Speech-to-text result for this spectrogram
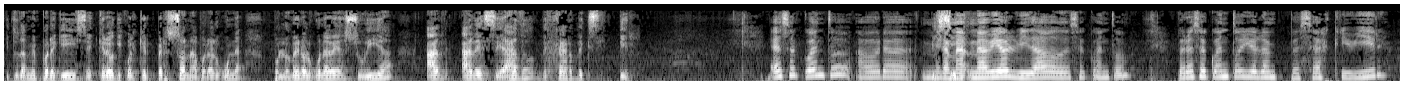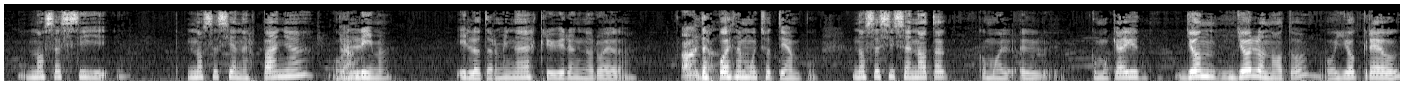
Y tú también por aquí dices, creo que cualquier persona, por alguna, por lo menos alguna vez en su vida, ha, ha deseado dejar de existir. Ese cuento, ahora, mira, me, me había olvidado de ese cuento, pero ese cuento yo lo empecé a escribir, no sé si, no sé si en España o Ya. en Lima. y lo terminé de escribir en Noruega. Ah, ya. después de mucho tiempo. No sé si se nota como el, el- como que hay yo yo lo noto o yo creo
